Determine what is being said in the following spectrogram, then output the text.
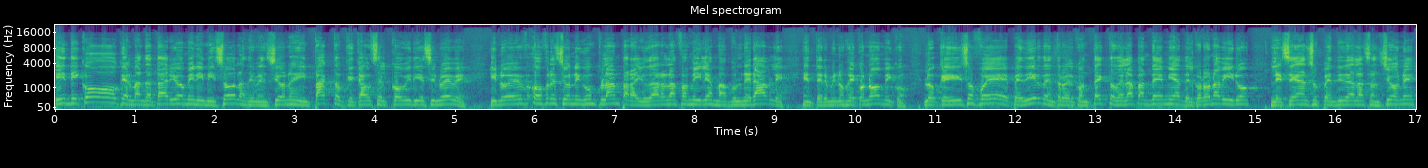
Indicó que el mandatario minimizó las dimensiones e impactos que causa el COVID-19 y no ofreció ningún plan para ayudar a las familias más vulnerables en términos económicos. Lo que hizo fue pedir dentro del contexto de la pandemia del coronavirus le sean suspendidas las sanciones,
